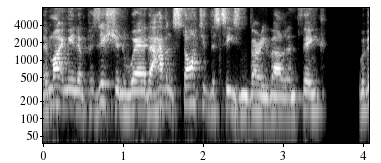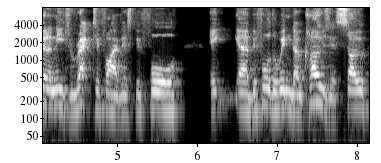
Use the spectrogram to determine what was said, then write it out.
they might be in a position where they haven't started the season very well and think we're going to need to rectify this before it, uh, before the window closes. So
